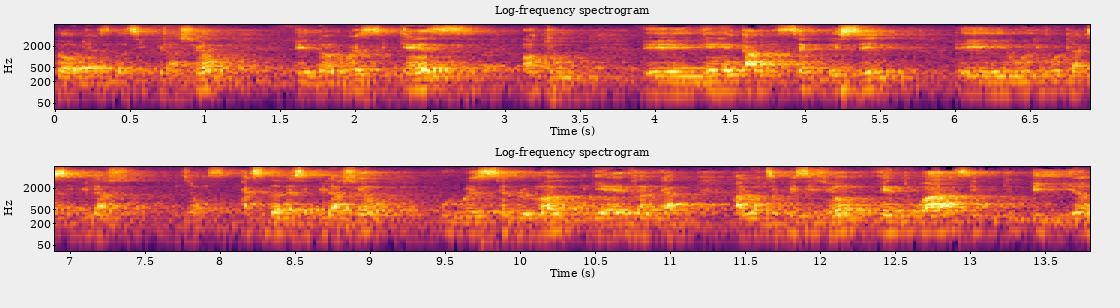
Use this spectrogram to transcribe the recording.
lors de l'accident de circulation et dans l'ouest c'est 15 en tout et il y a 45 blessés et au niveau de la circulation accident de la circulation pour l'ouest simplement il y a 34 alors petite précision 23 c'est pour tout pays hein,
